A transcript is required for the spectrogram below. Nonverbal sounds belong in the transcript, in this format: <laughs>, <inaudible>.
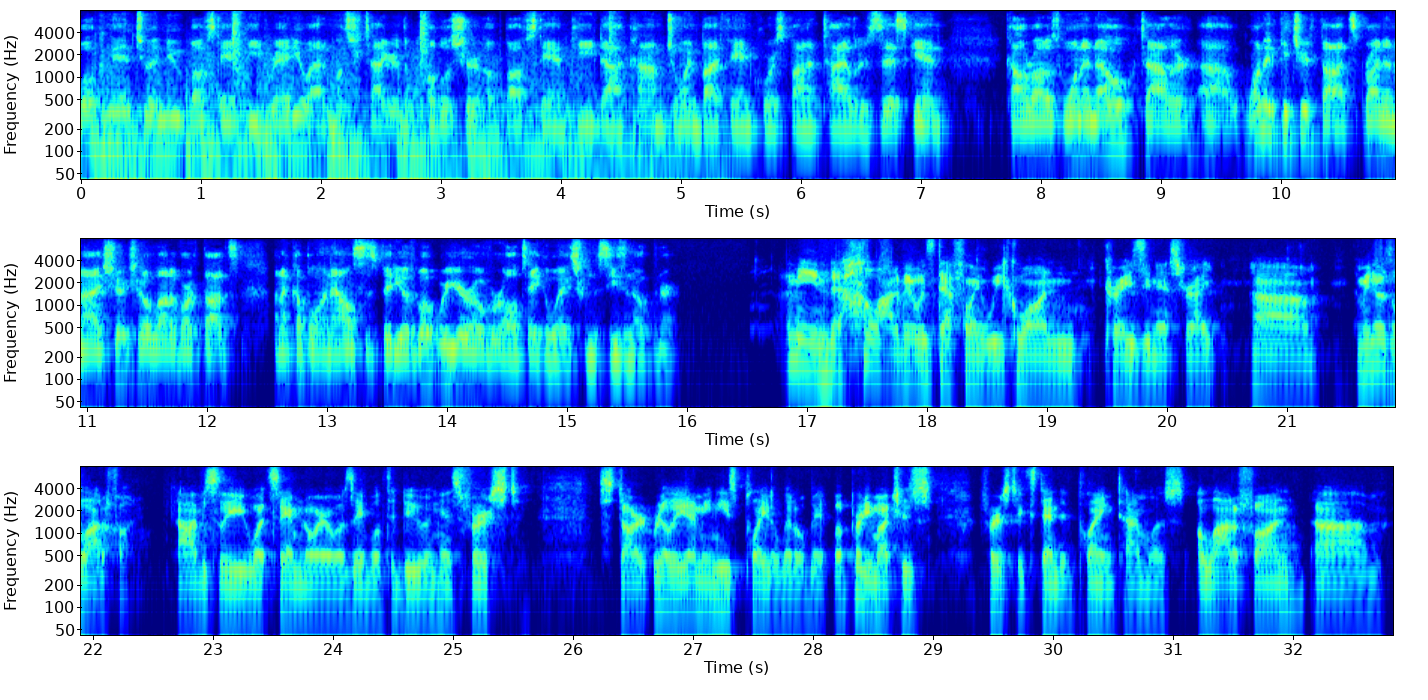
Welcome into a new Buff Stampede Radio. Adam Munsterteiger, the publisher of BuffStampede.com, joined by fan correspondent Tyler Ziskin. Colorado's 1 0. Tyler, uh, wanted to get your thoughts. Brian and I shared, shared a lot of our thoughts on a couple analysis videos. What were your overall takeaways from the season opener? I mean, <laughs> a lot of it was definitely week one craziness, right? Um, I mean, it was a lot of fun. Obviously, what Sam Noyer was able to do in his first start, really, I mean, he's played a little bit, but pretty much his first extended playing time was a lot of fun. Um,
